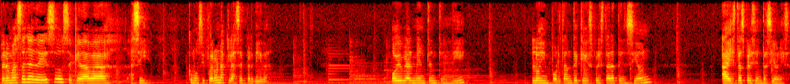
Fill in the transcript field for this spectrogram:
pero más allá de eso se quedaba así, como si fuera una clase perdida. Hoy realmente entendí lo importante que es prestar atención a estas presentaciones.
